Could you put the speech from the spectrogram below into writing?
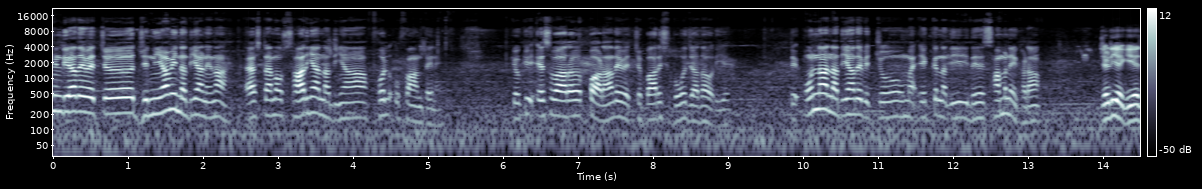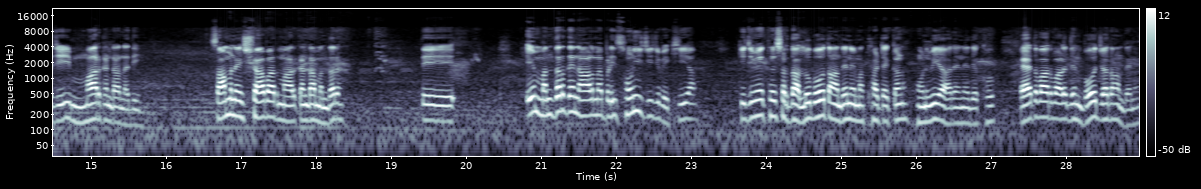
ਇੰਡੀਆ ਦੇ ਵਿੱਚ ਜਿੰਨੀਆਂ ਵੀ ਨਦੀਆਂ ਨੇ ਨਾ, ਇਸ ਟਾਈਮ ਉਹ ਸਾਰੀਆਂ ਨਦੀਆਂ ਫੁੱਲ ਉਫਾਨ ਤੇ ਨੇ। ਕਿਉਂਕਿ ਇਸ ਵਾਰ ਪਹਾੜਾਂ ਦੇ ਵਿੱਚ ਬਾਰਿਸ਼ ਬਹੁਤ ਜ਼ਿਆਦਾ ਹੋ ਰਹੀ ਹੈ। ਤੇ ਉਹਨਾਂ ਨਦੀਆਂ ਦੇ ਵਿੱਚੋਂ ਮੈਂ ਇੱਕ ਨਦੀ ਦੇ ਸਾਹਮਣੇ ਖੜਾ ਜਿਹੜੀ ਹੈਗੀ ਹੈ ਜੀ ਮਾਰਕੰਡਾ ਨਦੀ। ਸਾਹਮਣੇ ਸ਼ਾਹਬਾਦ ਮਾਰਕੰਡਾ ਮੰਦਿਰ। ਤੇ ਇਹ ਮੰਦਿਰ ਦੇ ਨਾਲ ਮੈਂ ਬੜੀ ਸੋਹਣੀ ਚੀਜ਼ ਵੇਖੀ ਆ ਕਿ ਜਿਵੇਂ ਇੱਥੇ ਸ਼ਰਧਾਲੂ ਬਹੁਤ ਆਉਂਦੇ ਨੇ, ਮੱਥਾ ਟੇਕਣ। ਹੁਣ ਵੀ ਆ ਰਹੇ ਨੇ, ਦੇਖੋ। ਐਤਵਾਰ ਵਾਲੇ ਦਿਨ ਬਹੁਤ ਜ਼ਿਆਦਾ ਆਉਂਦੇ ਨੇ।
